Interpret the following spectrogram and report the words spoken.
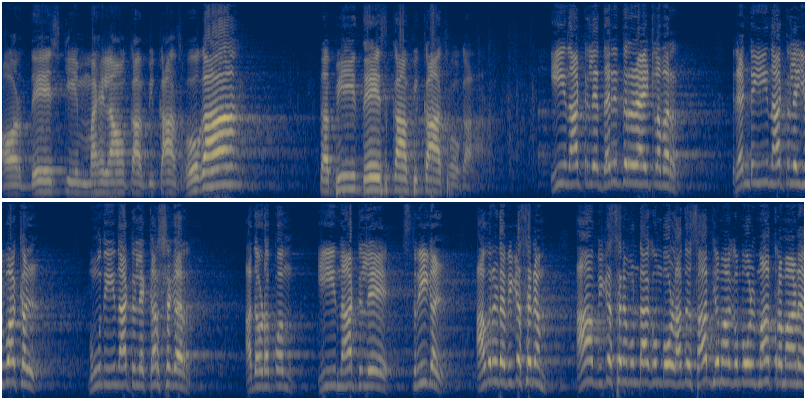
और देश की महिलाओं का विकास होगा तभी देश का विकास होगा ഈ നാട്ടിലെ ദരിദ്രരായിട്ടുള്ളവർ രണ്ട് ഈ നാട്ടിലെ യുവാക്കൾ മൂന്ന് ഈ നാട്ടിലെ കർഷകർ അതോടൊപ്പം ഈ നാട്ടിലെ സ്ത്രീകൾ അവരുടെ വികസനം ആ വികസനം ഉണ്ടാകുമ്പോൾ അത് സാധ്യമാകുമ്പോൾ മാത്രമാണ്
